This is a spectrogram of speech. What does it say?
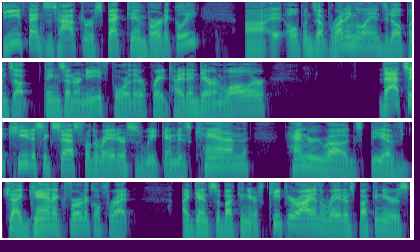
defenses have to respect him vertically. Uh, it opens up running lanes. It opens up things underneath for their great tight end Darren Waller. That's a key to success for the Raiders this weekend. Is can Henry Ruggs be a gigantic vertical threat against the Buccaneers? Keep your eye on the Raiders. Buccaneers.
